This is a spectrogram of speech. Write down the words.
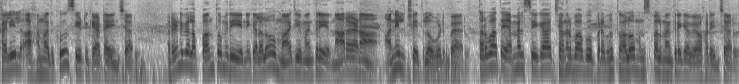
ఖలీల్ అహ్మద్కు సీటు కేటాయించారు. రెండు వేల పంతొమ్మిది ఎన్నికలలో మాజీ మంత్రి నారాయణ అనిల్ చేతిలో ఓడిపోయారు. తర్వాత ఎమ్మెల్సీగా చంద్రబాబు ప్రభుత్వంలో మున్సిపల్ మంత్రిగా వ్యవహరించారు.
